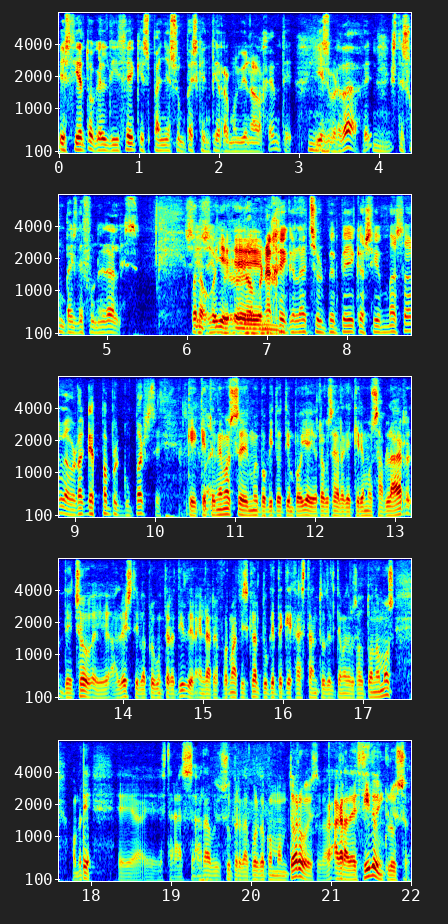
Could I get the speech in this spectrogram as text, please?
Es cierto que él dice que España es un país que entierra muy bien a la gente, y es verdad, ¿eh? este es un país de funerales. Bueno, sí, oye, pero el eh, homenaje que le ha hecho el PP casi en masa, la verdad que es para preocuparse. que, que tenemos eh, muy poquito tiempo hoy, hay otra cosa de la que queremos hablar. De hecho, eh, Alex, te iba a preguntar a ti, de- en la reforma fiscal, tú que te quejas tanto del tema de los autónomos, hombre, eh, estarás ahora súper de acuerdo con Montoro, es- agradecido incluso.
